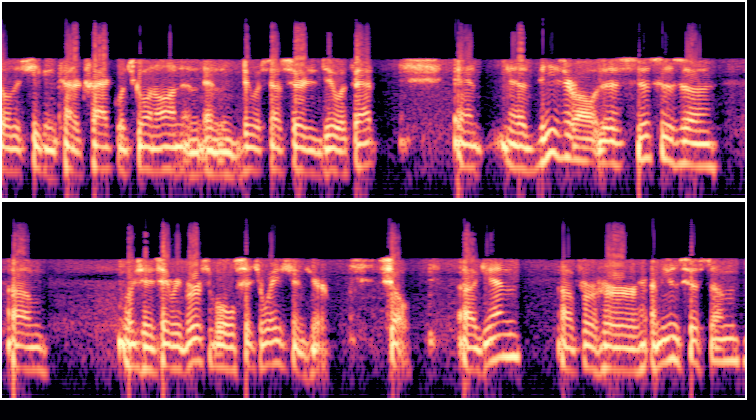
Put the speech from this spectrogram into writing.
so that she can kind of track what's going on and, and do what's necessary to deal with that. And uh, these are all this. This is a um, what should I say reversible situation here. So again, uh, for her immune system,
